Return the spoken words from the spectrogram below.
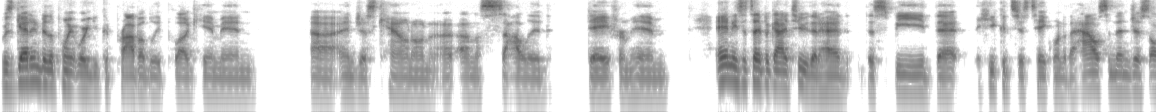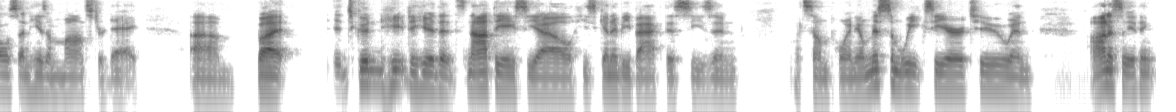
was getting to the point where you could probably plug him in uh, and just count on a, on a solid day from him. And he's the type of guy too that had the speed that he could just take one to the house and then just all of a sudden he has a monster day. Um, but it's good to hear that it's not the ACL. He's going to be back this season at some point. He'll miss some weeks here too. And honestly, I think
